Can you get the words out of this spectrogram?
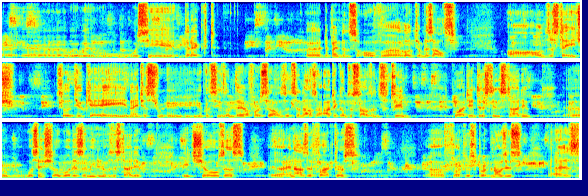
uh, we, we, we see direct uh, dependence of uh, long-term results uh, on the stage. So Duke A 93, you can see them there for yourselves. It's another article, 2013, quite interesting study. Uh, essentially, what is the meaning of the study? It shows us uh, another factors, uh, factors prognosis, as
